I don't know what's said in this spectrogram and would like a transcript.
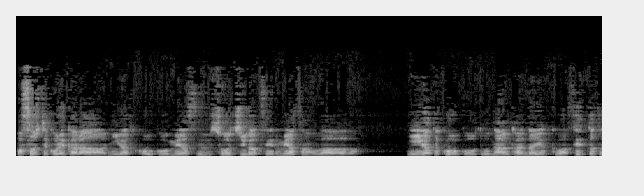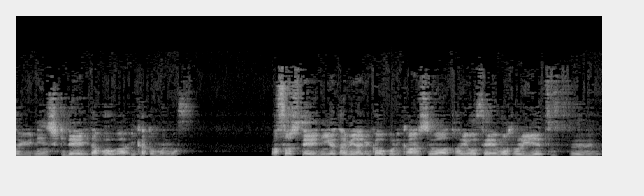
まあ、そしてこれから新潟高校を目指す小中学生の皆さんは新潟高校と難関大学はセットという認識でいた方がいいかと思います、まあ、そして新潟南高校に関しては多様性も取り入れつつ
